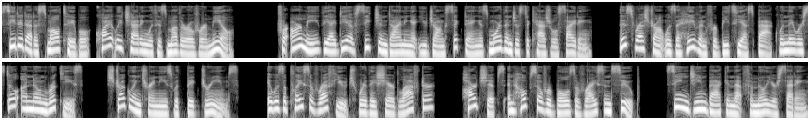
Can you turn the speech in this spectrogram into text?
seated at a small table, quietly chatting with his mother over a meal. For ARMY, the idea of Seokjin dining at Yujong Sikdang is more than just a casual sighting. This restaurant was a haven for BTS back when they were still unknown rookies, struggling trainees with big dreams. It was a place of refuge where they shared laughter, hardships, and hopes over bowls of rice and soup. Seeing Jin back in that familiar setting,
